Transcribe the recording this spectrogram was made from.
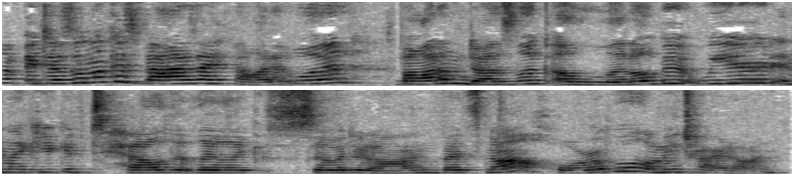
It doesn't look as bad as I thought it would. Bottom does look a little bit weird, and like you can tell that they like sewed it on, but it's not horrible. Let me try it on.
